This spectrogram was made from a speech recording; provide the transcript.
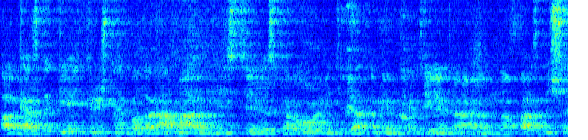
А Каждый день Кришна и Баларама вместе с коровами, телятами выходили э, на пастбище,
